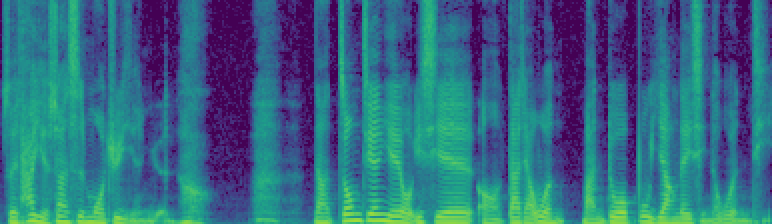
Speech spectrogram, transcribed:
所以他也算是默剧演员。那中间也有一些，呃，大家问蛮多不一样类型的问题。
